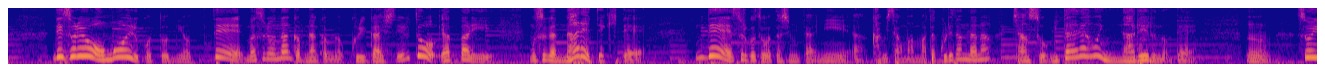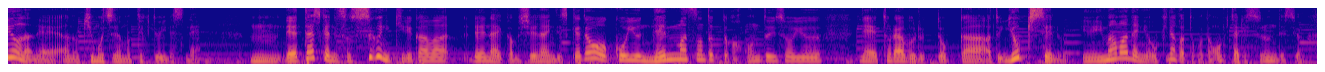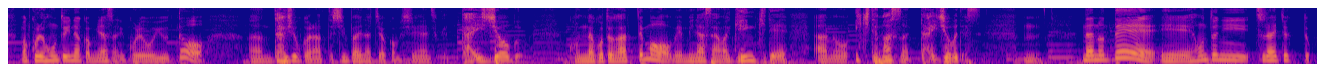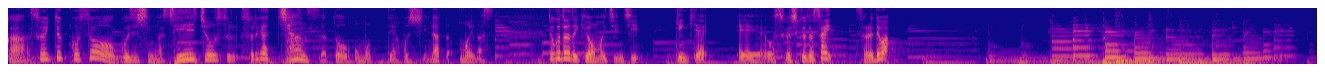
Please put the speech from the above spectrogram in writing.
で、それを思えることによって、まあそれを何回も何回も繰り返していると、やっぱりもうそれが慣れてきて、で、それこそ私みたいに、あ神様またくれたんだな、チャンスを、みたいな風になれるので、うん。そういうようなね、あの気持ちで持っていくといいですね。うん、で確かにそうすぐに切り替われないかもしれないんですけどこういう年末の時とか本当にそういう、ね、トラブルとかあと予期せぬ今までに起きなかったことが起きたりするんですよ。まあ、これ本当になんか皆さんにこれを言うとあの大丈夫かなって心配になっちゃうかもしれないんですけど大丈夫こんなことがあっても皆さんは元気であの生きてますので大丈夫です。うんなので、えー、本当に辛い時とか、そういう時こそご自身が成長する。それがチャンスだと思ってほしいなと思います。ということで今日も一日元気で、えー、お過ごしください。それでは。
